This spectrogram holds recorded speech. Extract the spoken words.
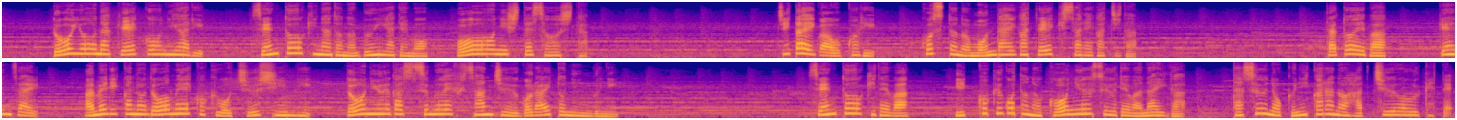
同様な傾向にあり、戦闘機などの分野でも往々にしてそうした。事態が起こり、コストの問題が提起されがちだ。例えば、現在、アメリカの同盟国を中心に導入が進む F35 ライトニングに、戦闘機では一国ごとの購入数ではないが、多数の国からの発注を受けて、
